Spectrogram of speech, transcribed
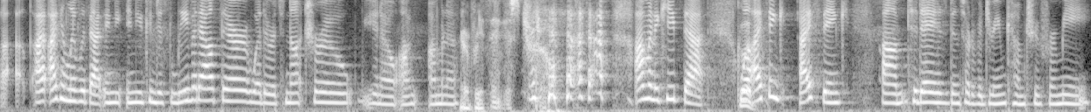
I, I, can live with that, and you, and you can just leave it out there, whether it's not true. You know, I'm I'm gonna Everything is true. I'm gonna keep that. Well, I think I think um, today has been sort of a dream come true for me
